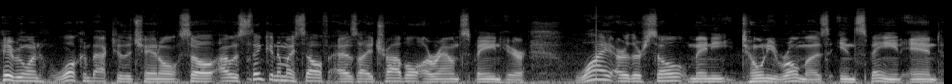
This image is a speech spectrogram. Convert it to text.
Hey everyone, welcome back to the channel. So I was thinking to myself as I travel around Spain here, why are there so many Tony Roma's in Spain and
